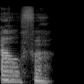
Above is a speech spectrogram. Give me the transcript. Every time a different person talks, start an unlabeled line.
Alpha.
